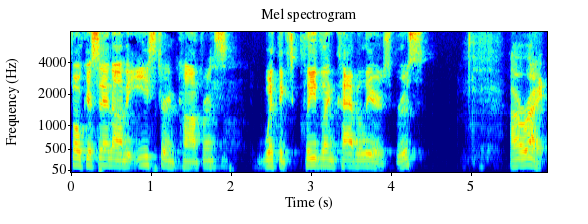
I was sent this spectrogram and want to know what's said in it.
focus in on the Eastern Conference with the Cleveland Cavaliers. Bruce? All right.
